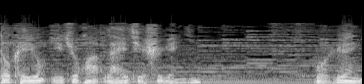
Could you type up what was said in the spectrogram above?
都可以用一句话来解释原因：我愿意。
